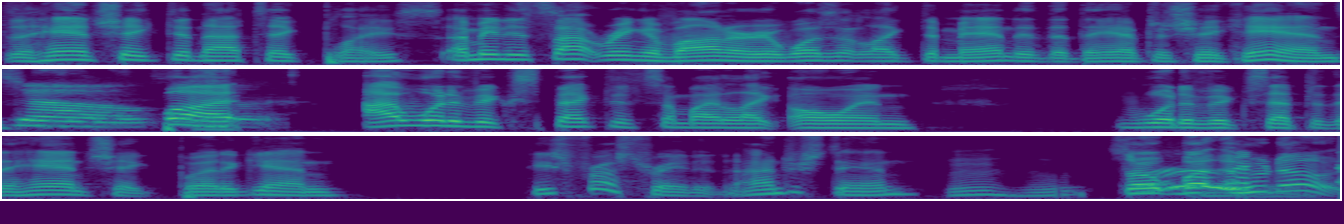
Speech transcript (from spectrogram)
The handshake did not take place. I mean, it's not Ring of Honor. It wasn't like demanded that they have to shake hands. No. But- I would have expected somebody like Owen would have accepted the handshake, but again, he's frustrated. I understand. Mhm. So, but who knows?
